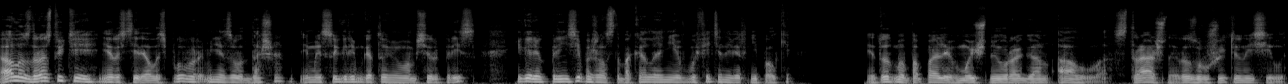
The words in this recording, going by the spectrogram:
Алла, здравствуйте, — не растерялась повар. — Меня зовут Даша, и мы с Игорем готовим вам сюрприз. Игорек, принеси, пожалуйста, бокалы, они в буфете на верхней полке. И тут мы попали в мощный ураган Алла, страшной, разрушительной силы.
